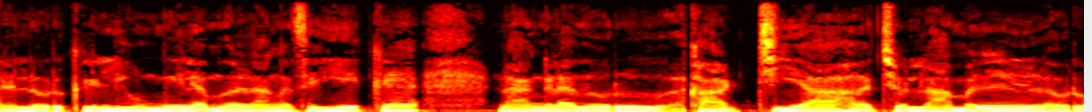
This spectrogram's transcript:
நல்ல ஒரு கேள்வி. உண்மையில முதல்ல நாங்கள் செய்யக்க நாங்கள் அது ஒரு காட்சியாக சொல்லாமல் ஒரு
